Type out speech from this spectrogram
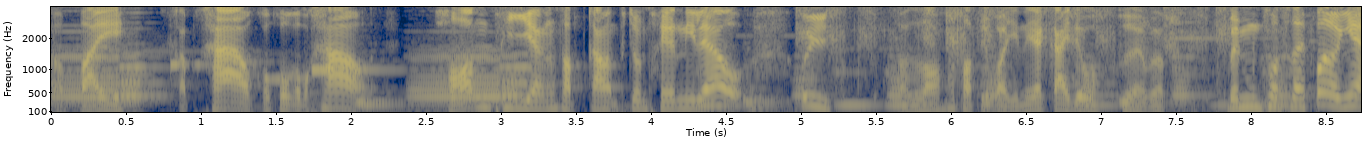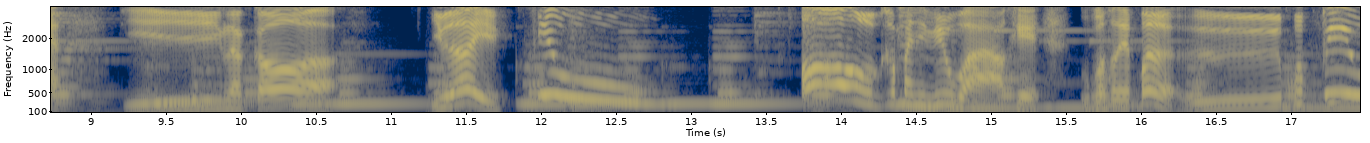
ต่อไปกับข้าวโกโก้กับข้าว พร้อมเพียงสับการจนเพลงนี้แล้วเฮ้ยเราลองทดสอบดีกว่ายิงระยะไกลดูเผื่อแบบเป็นมุมพลสไนเปอร์อย่างเงี้ยยิงแล้วก็ยิงเลยฟิวโอ้ก็ไม่นี่นี่ว่าโอเคมุมพลสไนเปอร์เออปุ๊บฟิว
